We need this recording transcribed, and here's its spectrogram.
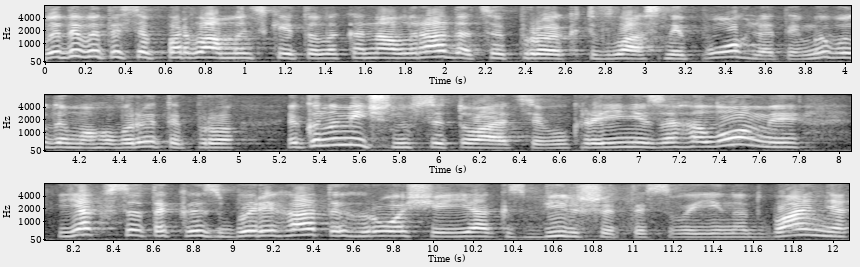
Ви дивитеся парламентський телеканал Рада. Це проект Власний погляд. І ми будемо говорити про економічну ситуацію в Україні загалом і як все таки зберігати гроші, як збільшити свої надбання.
